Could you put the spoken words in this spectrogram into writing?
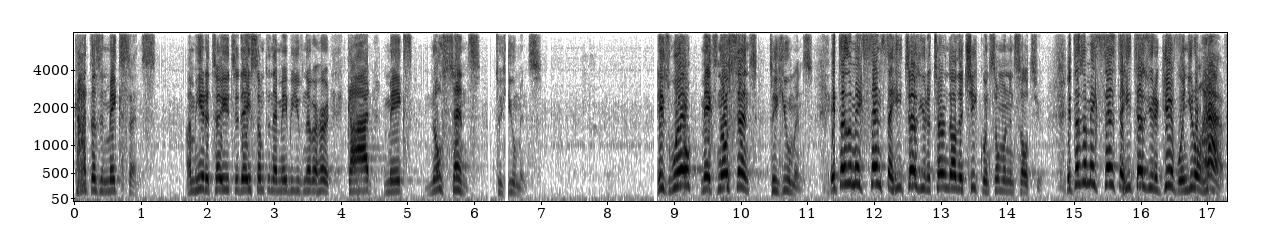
God doesn't make sense. I'm here to tell you today something that maybe you've never heard. God makes no sense to humans. His will makes no sense to humans. It doesn't make sense that he tells you to turn the other cheek when someone insults you. It doesn't make sense that he tells you to give when you don't have.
